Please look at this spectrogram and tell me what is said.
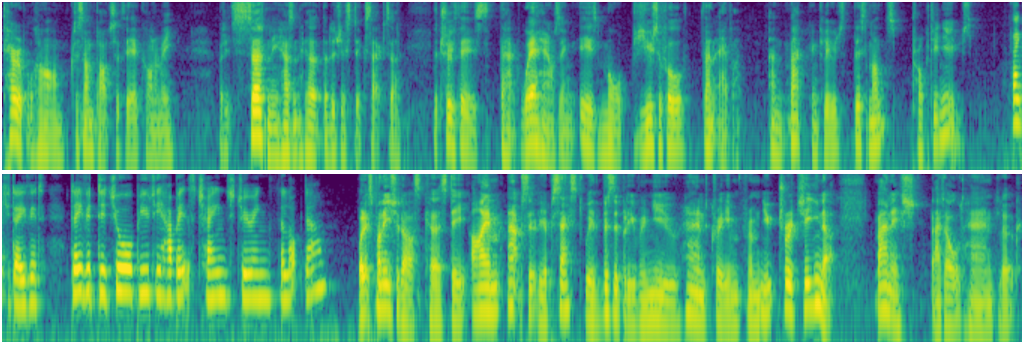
terrible harm to some parts of the economy, but it certainly hasn't hurt the logistics sector. The truth is that warehousing is more beautiful than ever. And that concludes this month's property news. Thank you, David. David, did your beauty habits change during the lockdown? Well, it's funny you should ask, Kirsty. I'm absolutely obsessed with Visibly Renew hand cream from Neutrogena. Banish that old hand look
